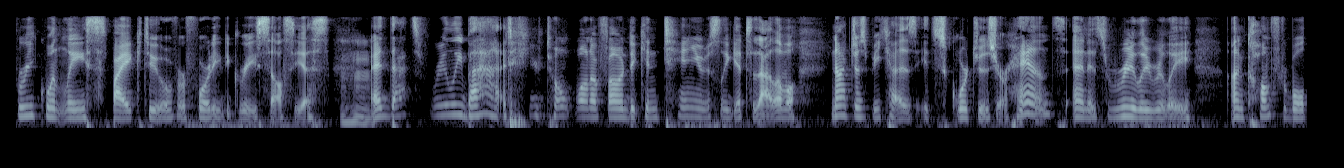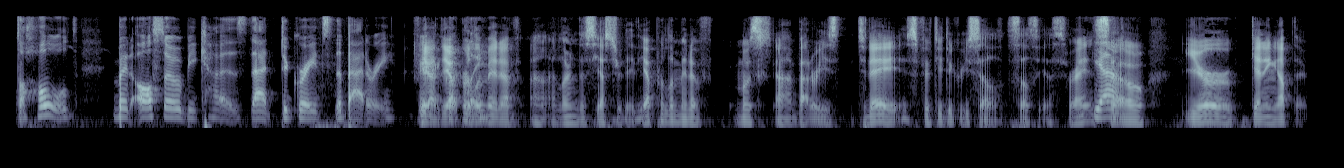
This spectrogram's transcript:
frequently spike to over 40 degrees Celsius. And that's really bad. You don't want a phone to continuously get to that level, not just because it scorches your hands and it's really, really uncomfortable to hold, but also because that degrades the battery. yeah, the upper limit of uh, I learned this yesterday. The upper limit of most uh, batteries today is 50 degrees Cel- Celsius, right? Yeah. So you're getting up there.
